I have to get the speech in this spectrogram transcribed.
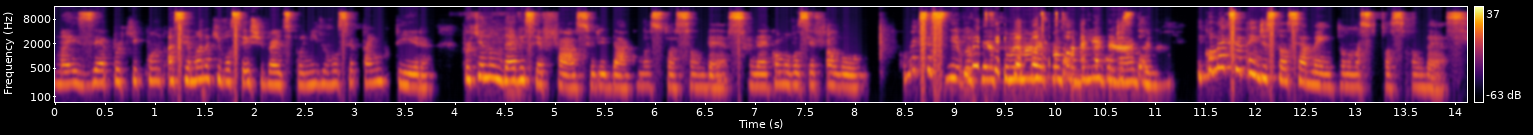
mas é porque quando, a semana que você estiver disponível, você está inteira. Porque não deve ser fácil lidar com uma situação dessa, né? Como você falou. Como é que você, Sim, você, é que assume uma responsabilidade, né? E como é que você tem distanciamento numa situação dessa?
